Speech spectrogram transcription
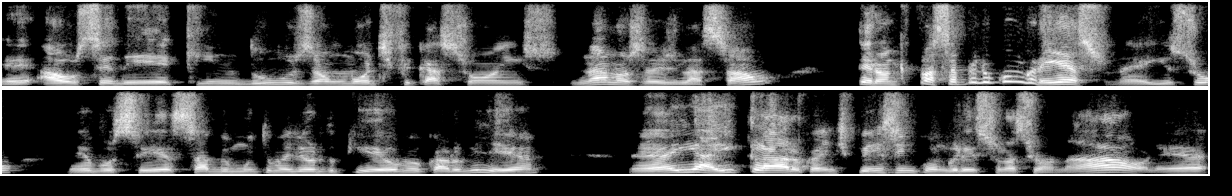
é, ao CDE que induzam modificações na nossa legislação terão que passar pelo Congresso. Né? Isso né, você sabe muito melhor do que eu, meu caro Guilherme. É, e aí, claro, quando a gente pensa em Congresso Nacional, né,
